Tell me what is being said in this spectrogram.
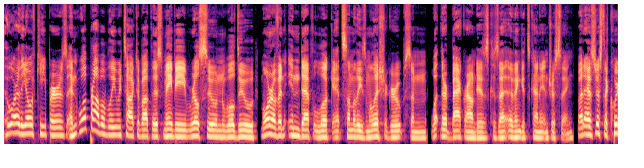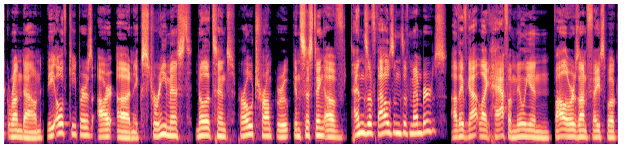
who are the Oath Keepers? And we'll probably, we talked about this, maybe real soon we'll do more of an in depth look at some of these militia groups and what their background is, because I, I think it's kind of interesting. But as just a quick rundown, the Oath Keepers are an extremist, militant, pro Trump group consisting of tens of thousands of members. Uh, they've got like half a million followers on Facebook.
